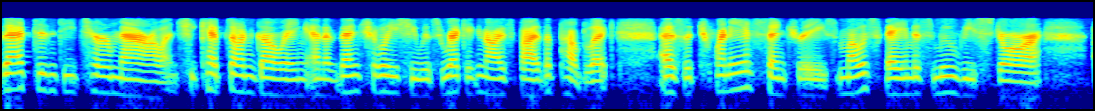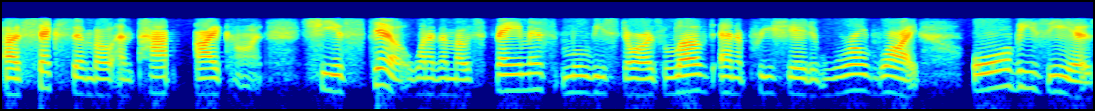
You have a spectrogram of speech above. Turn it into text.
That didn't deter Marilyn. She kept on going, and eventually she was recognized by the public as the 20th century's most famous movie star, a sex symbol, and pop icon. She is still one of the most famous movie stars, loved and appreciated worldwide all these years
